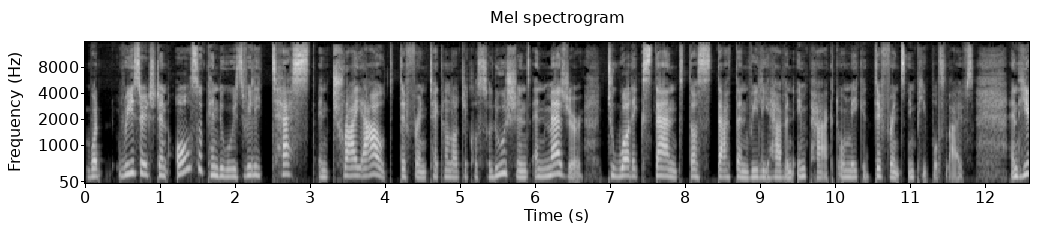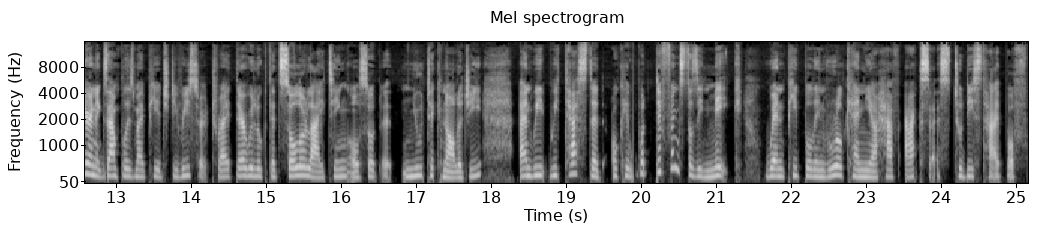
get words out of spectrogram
What research then also can do is really test and try out different technological solutions and measure to what extent does that then really have an impact or make a difference in people's lives. And here an example is my PhD research, right? There we looked at solar lighting, also uh, new technology, and we we tested okay, what difference does it make when people in rural Kenya have access to this type of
